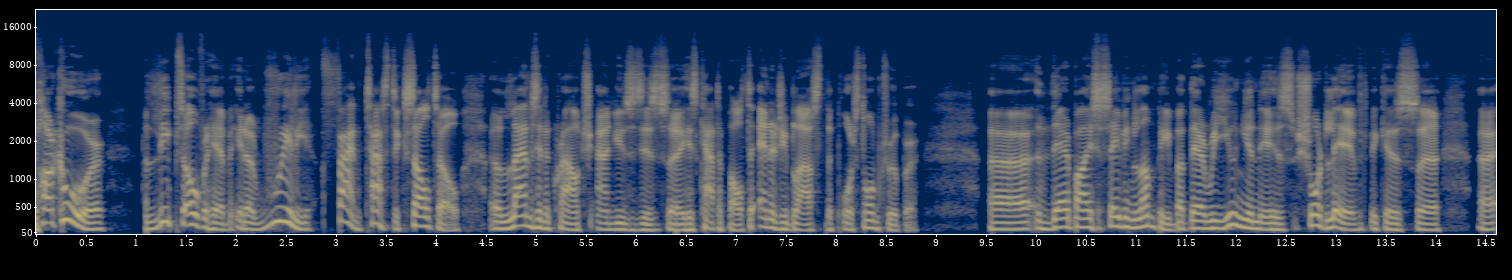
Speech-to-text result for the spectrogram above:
parkour. Leaps over him in a really fantastic salto, uh, lands in a crouch, and uses his uh, his catapult to energy blast the poor stormtrooper uh, thereby saving Lumpy. But their reunion is short lived because uh, uh,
